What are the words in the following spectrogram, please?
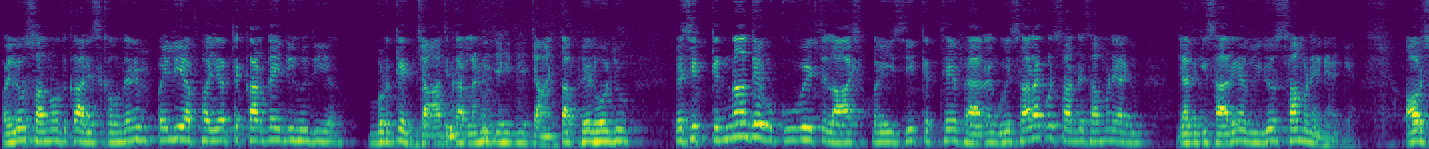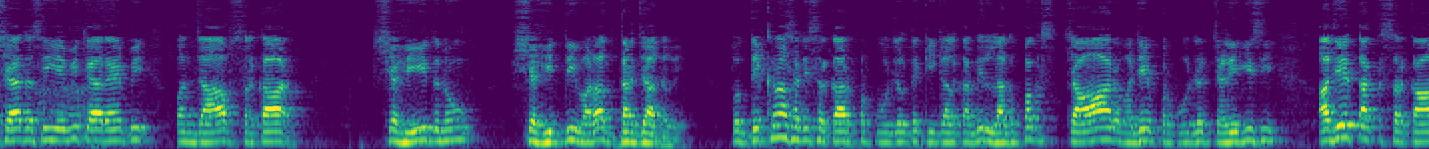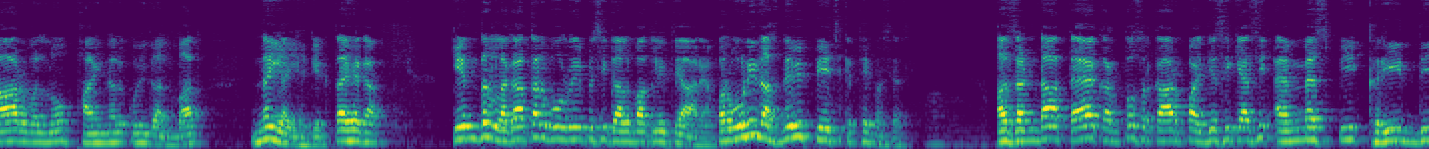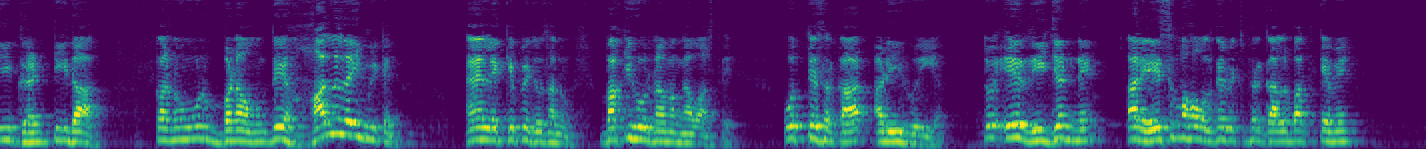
ਪਹਿਲੋਂ ਸਾਨੂੰ ਅਧਿਕਾਰੀ ਸਿਖਾਉਂਦੇ ਨੇ ਵੀ ਪਹਿਲੀ ਐਫ ਆਈ ਆਰ ਤੇ ਕਰ ਦਈਦੀ ਹੁੰਦੀ ਆ। ਮੁੜ ਕੇ ਜਾਂਚ ਕਰ ਲੈਣੀ ਚਾਹੀਦੀ ਹੈ ਜਾਂਚ ਤਾਂ ਫਿਰ ਹੋ ਜੂ ਵੀ ਅਸੀਂ ਕਿੰਨਾ ਦੇ ਵਕੂਵੇ ਚ ਲਾਸ਼ ਪਈ ਸੀ, ਕਿੱਥੇ ਫਾਇਰਿੰਗ ਹੋਈ, ਸਾਰਾ ਕੁਝ ਸਾਡੇ ਸਾਹਮਣੇ ਆ ਜੂ, ਜਦ ਕਿ ਸਾਰੀਆਂ ਵੀਡੀਓ ਸਾਹਮਣੇ ਨੇ ਆ ਗਿਆ ਔਰ ਸ਼ਾਇਦ ਅਸੀਂ ਇਹ ਵੀ ਕਹਿ ਰਹੇ ਹਾਂ ਵੀ ਪੰਜਾਬ ਸਰਕਾਰ ਸ਼ਹੀਦ ਨੂੰ ਸ਼ਹੀਦੀ ਵਾਲਾ ਦਰਜਾ ਦੇਵੇ। ਤੋ ਦੇਖਣਾ ਸਾਡੀ ਸਰਕਾਰ ਪ੍ਰਪੋਜ਼ਲ ਤੇ ਕੀ ਗੱਲ ਕਰਦੀ। ਲਗਭਗ 4 ਵਜੇ ਪ੍ਰਪੋਜ਼ਲ ਚਲੀ ਗਈ ਸੀ। ਅਜੇ ਤੱਕ ਸਰਕਾਰ ਵੱਲੋਂ ਫਾਈਨਲ ਕੋਈ ਗੱਲਬਾਤ ਨਹੀਂ ਆਈ ਹੈਗੀ। ਇੱਕ ਤਾਂ ਇਹ ਹੈਗਾ, ਕੇਂਦਰ ਲਗਾਤਾਰ ਬੋਲ ਰਹੀ ਵੀ ਅਸੀਂ ਗੱਲਬਾਤ ਲਈ ਤਿਆਰ ਆ। ਪਰ ਉਹ ਨਹੀਂ ਦੱਸਦੇ ਵੀ ਪੇਚ ਕਿੱਥੇ ਫਸਿਆ ਸੀ। ਏਜੰਡਾ ਤੈਅ ਕਰਨ ਤੋਂ ਸਰਕਾਰ ਭਜਦੀ ਸੀ ਕਿ ਅਸੀਂ ਐਮਐਸਪੀ ਖਰੀਦ ਦੀ ਗਰੰਟੀ ਦਾ ਕਾਨੂੰਨ ਬਣਾਉਣ ਦੇ ਹੱਲ ਲਈ ਮੀਟਿੰਗ। ਐ ਲਿਖ ਕੇ ਭੇਜੋ ਸਾਨੂੰ। ਬਾਕੀ ਹੋਰ ਨਾ ਮੰਗਾਂ ਵਾਸਤੇ। ਉੱਤੇ ਸਰਕਾਰ ਅੜੀ ਹੋਈ ਆ। ਤੋ ਇਹ ਰੀਜਨ ਨੇ। ਔਰ ਇਸ ਮਾਹੌਲ ਦੇ ਵਿੱਚ ਫਿਰ ਗੱਲਬਾਤ ਕਿਵੇਂ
